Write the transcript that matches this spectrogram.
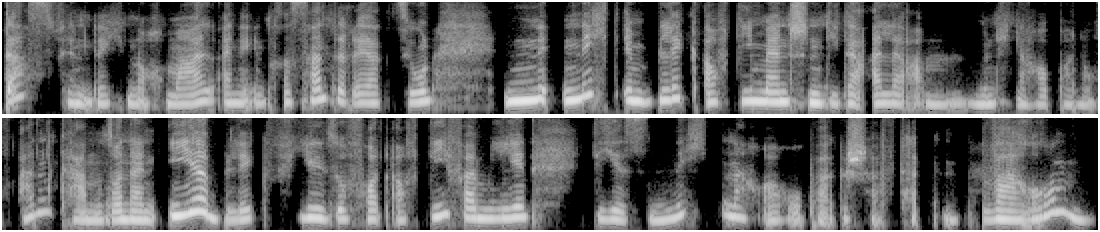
das finde ich nochmal eine interessante Reaktion, nicht im Blick auf die Menschen, die da alle am Münchner Hauptbahnhof ankamen, sondern ihr Blick fiel sofort auf die Familien, die es nicht nach Europa geschafft hatten. Warum?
